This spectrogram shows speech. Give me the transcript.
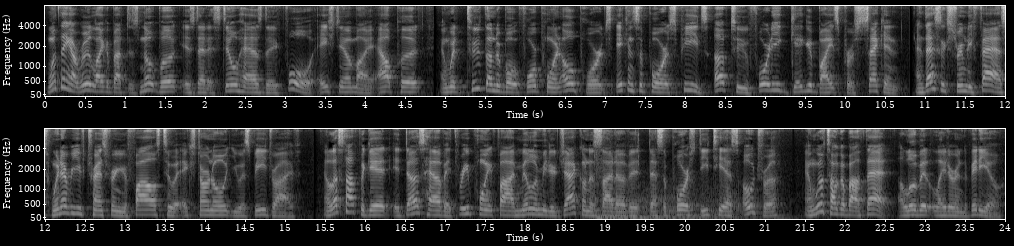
One thing I really like about this notebook is that it still has the full HDMI output, and with two Thunderbolt 4.0 ports, it can support speeds up to 40 gigabytes per second, and that's extremely fast whenever you're transferring your files to an external USB drive. And let's not forget, it does have a 3.5 millimeter jack on the side of it that supports DTS Ultra, and we'll talk about that a little bit later in the video.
